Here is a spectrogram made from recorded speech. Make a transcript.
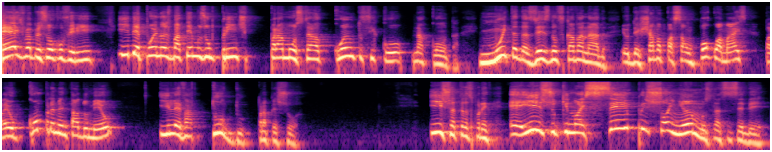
pede para a pessoa conferir e depois nós batemos um print para mostrar quanto ficou na conta. Muitas das vezes não ficava nada. Eu deixava passar um pouco a mais para eu complementar do meu e levar tudo para a pessoa. Isso é transparente. É isso que nós sempre sonhamos na CCB.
